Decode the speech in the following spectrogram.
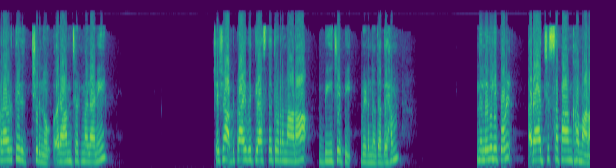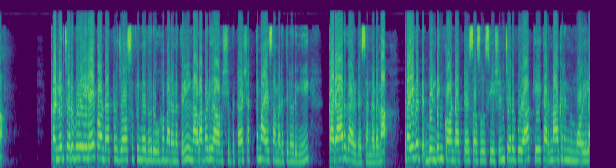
പ്രവർത്തിച്ചിരുന്നു രാം ജഠ്മലാനി. ശേഷം അഭിപ്രായ വ്യത്യാസത്തെ തുടർന്നാണ് ബി ജെ പി വിടുന്നത് അദ്ദേഹം. നിലവിലിപ്പോൾ രാജ്യസഭാംഗമാണ്. കണ്ണൂർ ചെറുപുഴയിലെ കോൺട്രാക്ടർ ജോസഫിന്റെ ദുരൂഹ മരണത്തിൽ നടപടി ആവശ്യപ്പെട്ട് ശക്തമായ സമരത്തിനൊരുങ്ങി കരാറുകാരുടെ സംഘടന. Private building contractors association Cherupuzha K Karunakaran memorial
